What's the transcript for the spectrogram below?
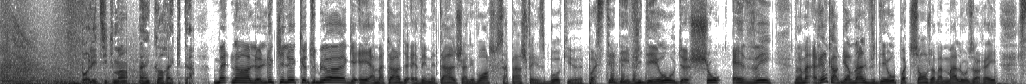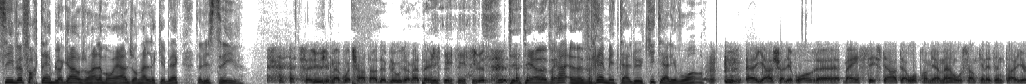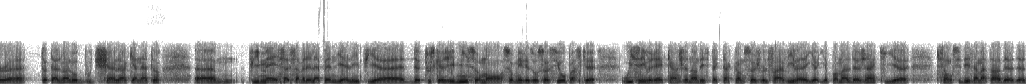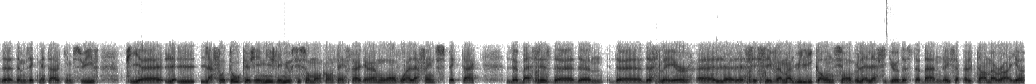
Politiquement incorrect. Maintenant, le Lucky Luke du blog est amateur de heavy metal. Je suis allé voir sur sa page Facebook, il a posté des vidéos de shows heavy. Vraiment, rien qu'en regardant la vidéo, pas de son, j'avais mal aux oreilles. Steve Fortin, blogueur au Journal de Montréal, Journal de Québec. Salut Steve. Salut, j'ai ma voix de chanteur de blues un matin. T'es un vrai, un vrai métalleux. Qui t'es allé voir? Euh, hier, je suis allé voir, euh, ben, c'était à Ottawa, premièrement, au Centre Canadian Tire, euh, totalement à l'autre bout du champ, là, à Canada. puis, mais ça, ça, valait la peine d'y aller. Puis, de tout ce que j'ai mis sur mon, sur mes réseaux sociaux, parce que oui, c'est vrai, quand je vais dans des spectacles comme ça, je veux le faire vivre. Il y a, pas mal de gens qui, qui sont aussi des amateurs de, de, de, musique métal qui me suivent. Puis la photo que j'ai mis, je l'ai mis aussi sur mon compte Instagram où on voit à la fin du spectacle le bassiste de, de, de, Slayer, euh, c'est vraiment lui l'icône, si on veut, la, figure de cette bande-là. Il s'appelle Tom Araya.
